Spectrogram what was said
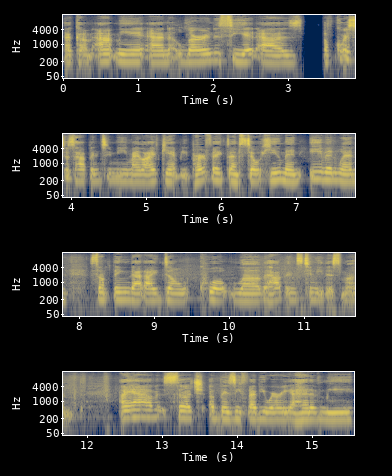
that come at me, and learn to see it as, of course, this happened to me. My life can't be perfect. I'm still human, even when something that I don't quote love happens to me this month. I have such a busy February ahead of me.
